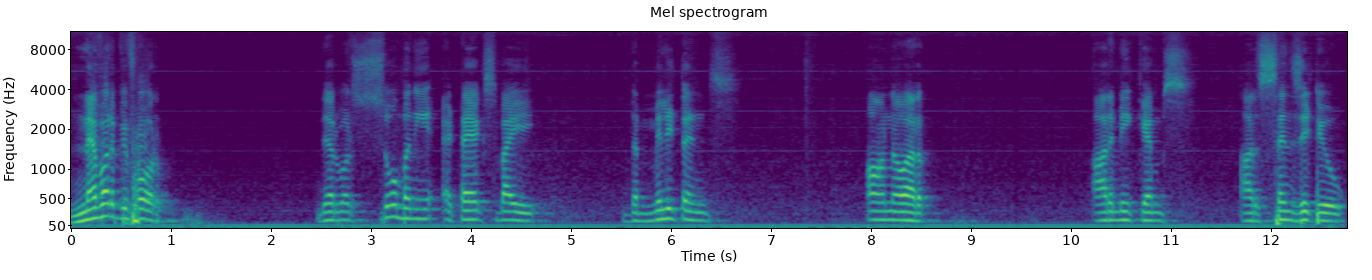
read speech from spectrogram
Never before there were so many attacks by the militants on our army camps, our sensitive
